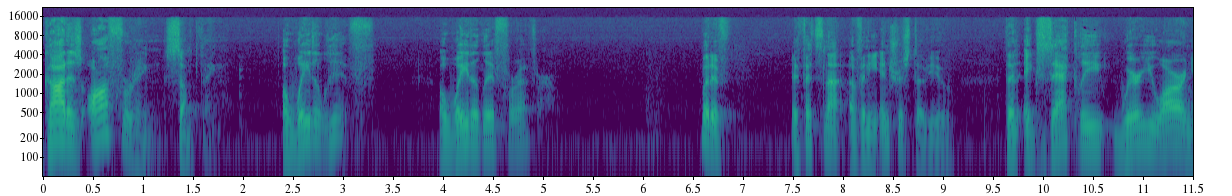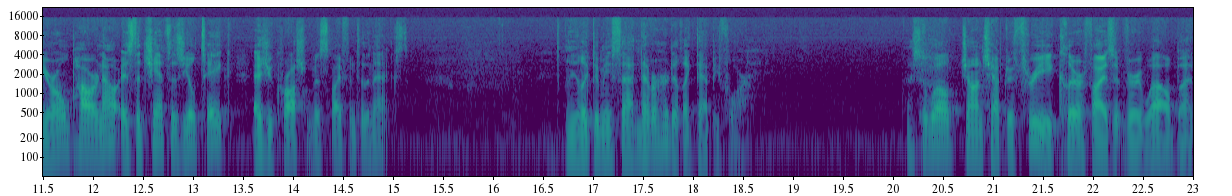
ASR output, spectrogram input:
God is offering something, a way to live, a way to live forever. But if, if it's not of any interest of you, then exactly where you are in your own power now is the chances you'll take as you cross from this life into the next. And he looked at me and said, I'd never heard it like that before. I said, Well, John chapter 3 clarifies it very well, but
